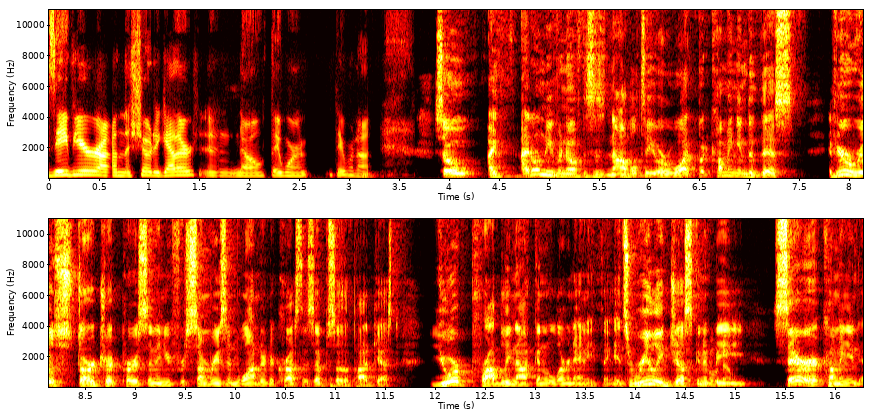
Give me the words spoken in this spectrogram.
Xavier on the show together? And no, they weren't. They were not. So I I don't even know if this is novelty or what, but coming into this, if you're a real Star Trek person and you for some reason wandered across this episode of the podcast, you're probably not going to learn anything. It's really just going to Oh, be Sarah coming in.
